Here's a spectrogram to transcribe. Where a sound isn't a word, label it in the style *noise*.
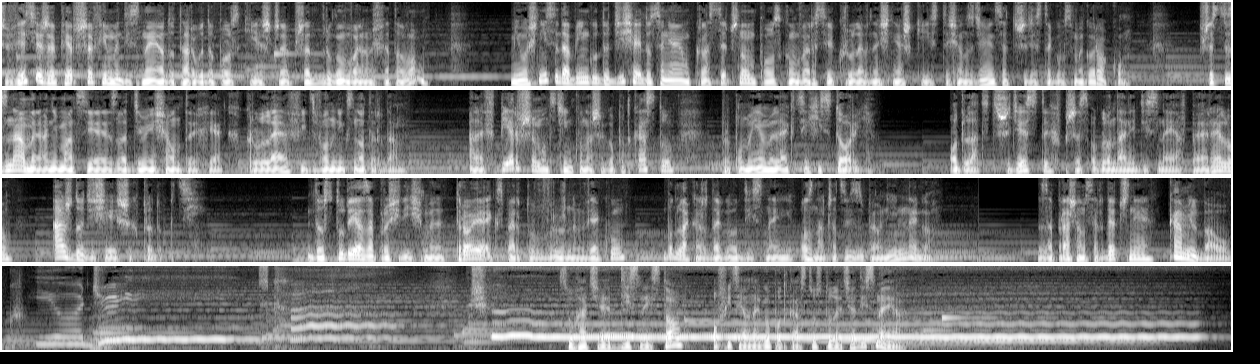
Czy wiecie, że pierwsze filmy Disneya dotarły do Polski jeszcze przed II wojną światową? Miłośnicy dubbingu do dzisiaj doceniają klasyczną polską wersję Królewnej Śnieżki z 1938 roku. Wszyscy znamy animacje z lat 90., jak Król Lew i Dzwonnik z Notre Dame. Ale w pierwszym odcinku naszego podcastu proponujemy lekcję historii. Od lat 30. przez oglądanie Disneya w PRL-u, aż do dzisiejszych produkcji. Do studia zaprosiliśmy troje ekspertów w różnym wieku, bo dla każdego Disney oznacza coś zupełnie innego. Zapraszam serdecznie, Kamil Bałuk. Słuchacie Disney 100, oficjalnego podcastu stulecia Disneya.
